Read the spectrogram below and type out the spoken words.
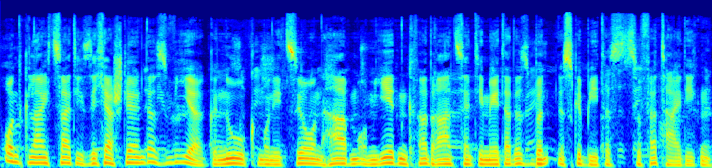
und gleichzeitig sicherstellen, dass wir genug Munition haben, um jeden Quadratzentimeter des Bündnisgebietes zu verteidigen.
